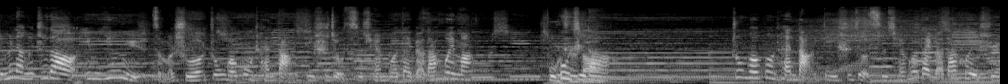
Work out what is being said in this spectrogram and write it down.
你们两个知道用英语怎么说中国共产党第十九次全国代表大会吗？不知道。中国共产党第十九次全国代表大会是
